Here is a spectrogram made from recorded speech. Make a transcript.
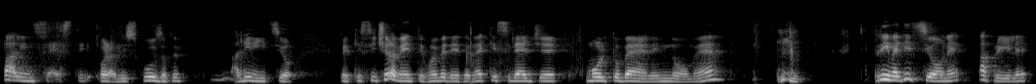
Palinsesti. Ora mi scuso per, all'inizio perché sinceramente, come vedete, non è che si legge molto bene il nome. Eh? Prima edizione, aprile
